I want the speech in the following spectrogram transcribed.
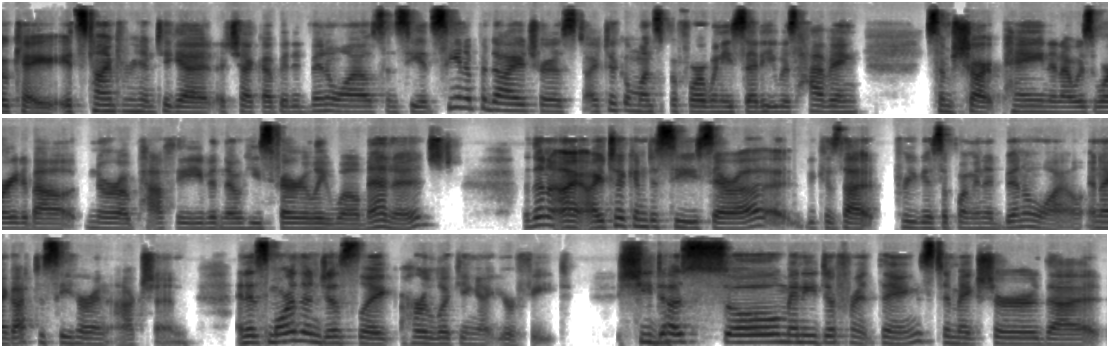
okay, it's time for him to get a checkup. It had been a while since he had seen a podiatrist. I took him once before when he said he was having some sharp pain, and I was worried about neuropathy, even though he's fairly well managed. But then I, I, took him to see Sarah because that previous appointment had been a while, and I got to see her in action. And it's more than just like her looking at your feet. She mm-hmm. does so many different things to make sure that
